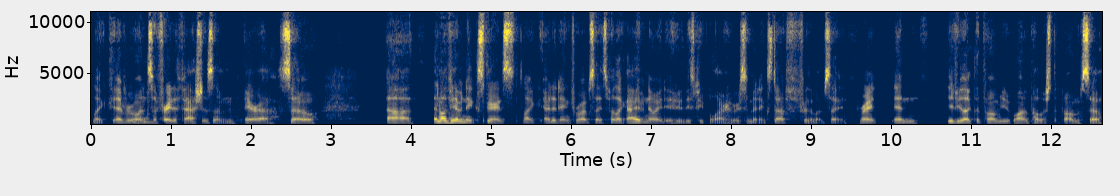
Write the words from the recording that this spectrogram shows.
like everyone's mm. afraid of fascism era. So uh, I don't know if you have any experience like editing for websites, but like I have no idea who these people are who are submitting stuff for the website, right? And if you like the poem, you want to publish the poem. So,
